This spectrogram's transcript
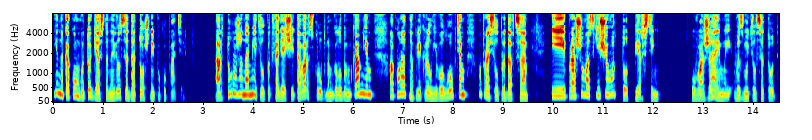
и на каком в итоге остановился дотошный покупатель. Артур уже наметил подходящий товар с крупным голубым камнем, аккуратно прикрыл его локтем, попросил продавца «И прошу вас еще вот тот перстень». «Уважаемый», — возмутился тот,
